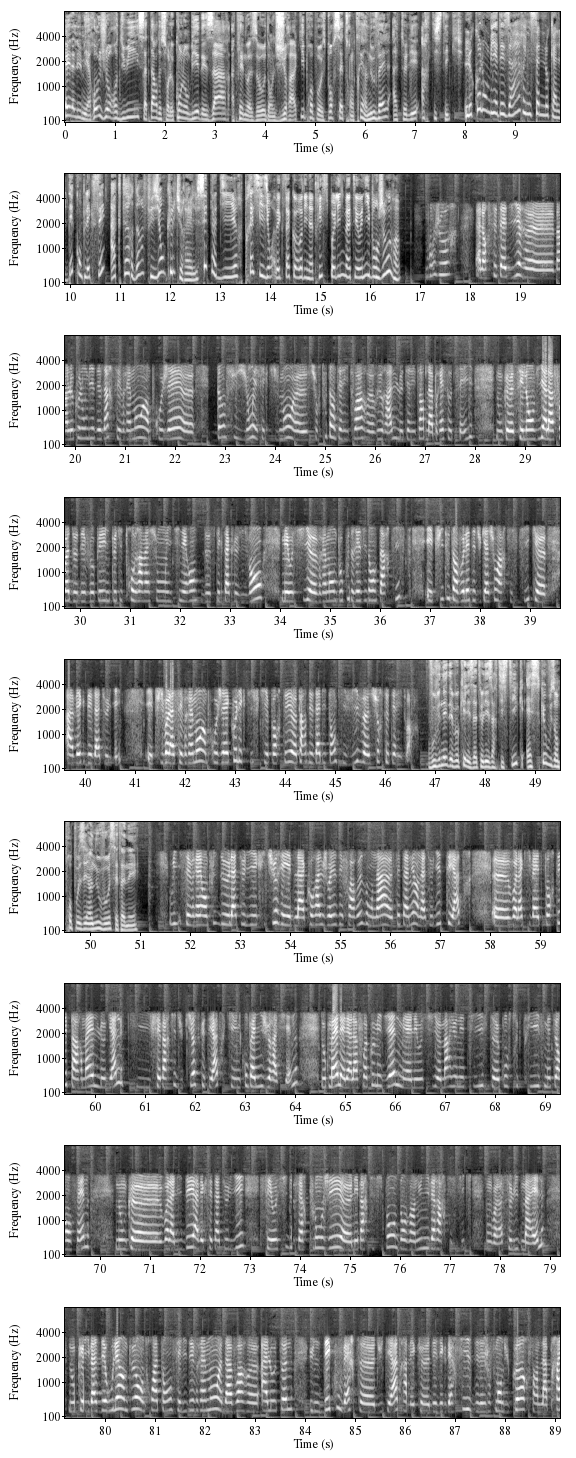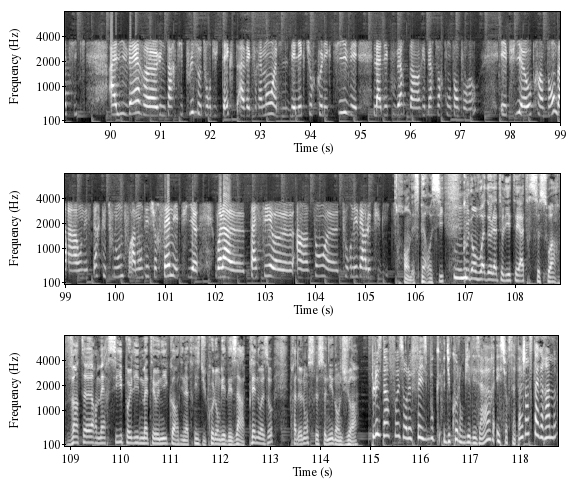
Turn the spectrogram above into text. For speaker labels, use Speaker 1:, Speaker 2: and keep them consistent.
Speaker 1: Et la lumière aujourd'hui s'attarde sur le Colombier des Arts à Plénoiseau dans le Jura qui propose pour cette rentrée un nouvel atelier artistique.
Speaker 2: Le Colombier des Arts, une scène locale décomplexée, acteur d'infusion culturelle, c'est-à-dire précision avec sa coordinatrice Pauline Matteoni. Bonjour.
Speaker 3: Bonjour. Alors, c'est-à-dire, euh, ben, le Colombier des Arts, c'est vraiment un projet euh, d'infusion effectivement euh, sur tout un territoire euh, rural, le territoire de la Bresse-Haute-Seille. Donc euh, c'est l'envie à la fois de développer une petite programmation itinérante de spectacles vivants, mais aussi vraiment beaucoup de résidences d'artistes et puis tout un volet d'éducation artistique avec des ateliers. Et puis voilà, c'est vraiment un projet collectif qui est porté par des habitants qui vivent sur ce territoire.
Speaker 1: Vous venez d'évoquer les ateliers artistiques. Est-ce que vous en proposez un nouveau cette année?
Speaker 3: Oui, c'est vrai. En plus de l'atelier écriture et de la chorale joyeuse et foireuse, on a euh, cette année un atelier théâtre, euh, voilà, qui va être porté par Maëlle Legal, qui fait partie du kiosque théâtre, qui est une compagnie jurassienne. Donc Maëlle, elle est à la fois comédienne, mais elle est aussi euh, marionnettiste, constructrice, metteur en scène. Donc voilà, l'idée avec cet atelier, c'est aussi de faire plonger les participants dans un univers artistique donc voilà, celui de Maël. Donc euh, il va se dérouler un peu en trois temps. C'est l'idée vraiment d'avoir euh, à l'automne une découverte euh, du théâtre avec des exercices, des échauffements du corps, enfin de la pratique. À l'hiver, une partie plus autour du texte avec vraiment des lectures collectives et la découverte d'un répertoire contemporain. Et puis au printemps, bah, on espère que tout le monde pourra monter sur scène et puis voilà passer à un temps tourné vers le public.
Speaker 1: On espère aussi. Mhm. Coup d'envoi de l'atelier théâtre ce soir 20h. Merci Pauline Matteoni, coordinatrice du Colombier des Arts à Plein-Oiseau, près de Lons-le-Saunier dans le Jura.
Speaker 2: Plus d'infos sur le Facebook du Colombier des Arts et sur sa page Instagram.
